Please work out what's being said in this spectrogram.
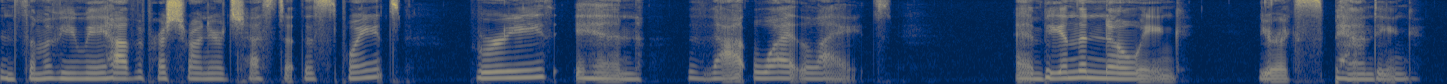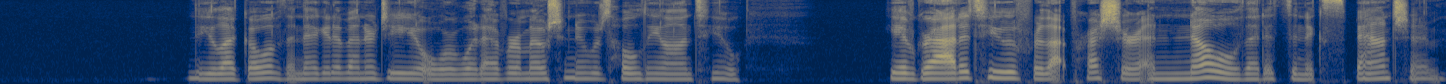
And some of you may have a pressure on your chest at this point. Breathe in that white light and be in the knowing you're expanding. You let go of the negative energy or whatever emotion you was holding on to. Give gratitude for that pressure and know that it's an expansion.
